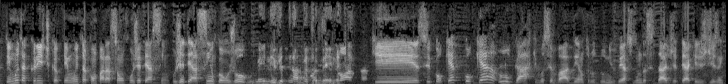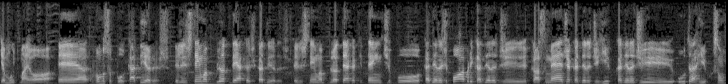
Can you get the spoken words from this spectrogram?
tem muita crítica, tem muita comparação com o GTA V. O GTA V é um jogo inevitável também, né? nota que se qualquer, qualquer lugar que você vá dentro do universo, dentro da cidade de GTA, que eles dizem que é muito maior, é, vamos supor, cadeiras. Eles têm uma biblioteca de cadeiras. Eles têm uma biblioteca que tem, tipo, cadeira de pobre, cadeira de classe média, cadeira de rico, cadeira de ultra rico. São,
